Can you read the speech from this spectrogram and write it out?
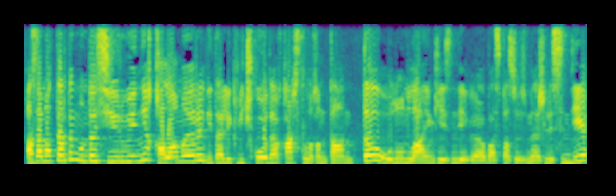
Азаматтардың мұндай серуеніне қала мэрі Виталий Кличко да қарсылығын танытты. Ол онлайн кезіндегі баспасөз мәжілісінде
